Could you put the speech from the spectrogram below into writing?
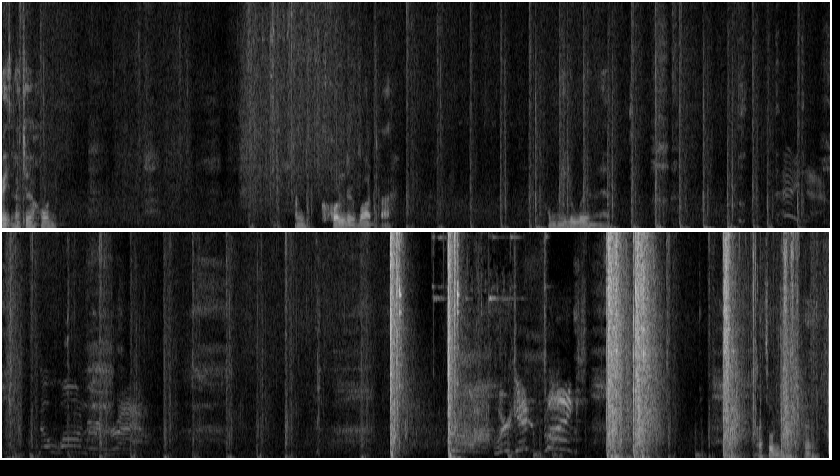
วิเราเจอคน มันคนหรือบอทวะผมไม่รู้เลยนะกระสุนหม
